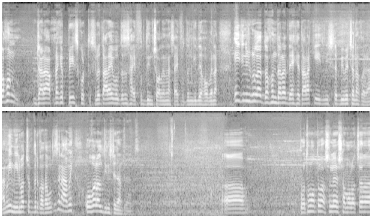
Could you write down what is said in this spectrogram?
তখন যারা আপনাকে প্রেস করতেছিল তারাই বলতেছে সাইফুদ্দিন চলে না সাইফুদ্দিন দিয়ে হবে না। এই জিনিসগুলো যখন তারা দেখে তারা কি এই জিনিসটা বিবেচনা করে? আমি নির্বাচকদের কথা বলতেছি না আমি ওভারঅল জিনিসটা জানতে চাচ্ছি। প্রথমত আসলে সমালোচনা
